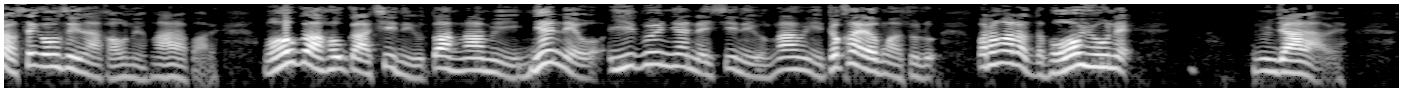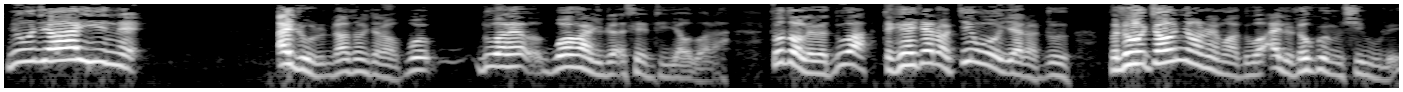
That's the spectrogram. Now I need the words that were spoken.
တော့စိတ်ကောင်းစိတ်နာကောင်းနေငှားတာပါတယ်မဟုတ်ကဟုတ်ကရှင်းနေကိုသွားငှားမိညက်နေကိုအီးသွေးညက်နေရှင်းနေကိုငှားမိဒုက္ခရောက်မှာဆိုလို့ပထမတော့သဘောယိုးနဲ့ညွှန်ကြားတာပဲ ညွှန်ကြားရင်းနဲ့အဲ့လိုနောက်ဆုံးကျတော့ तू ကလည်းပွဲကယူတဲ့အဆင့်ထိရောက်သွားတာတိုးတော်လည်းပဲ तू ကတကယ်ကျတော့ကျင့်ဖို့ရတော့ तू ဘလို့အကြောင်းကြောင့်နဲ့မှ तू ကအဲ့လိုလုပ်ခွင့်မရှိဘူးလေ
